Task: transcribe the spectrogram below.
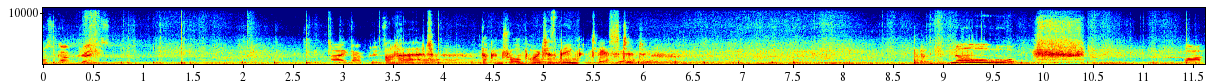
I got critical. Alert. The control point is being contested. No! Bop.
